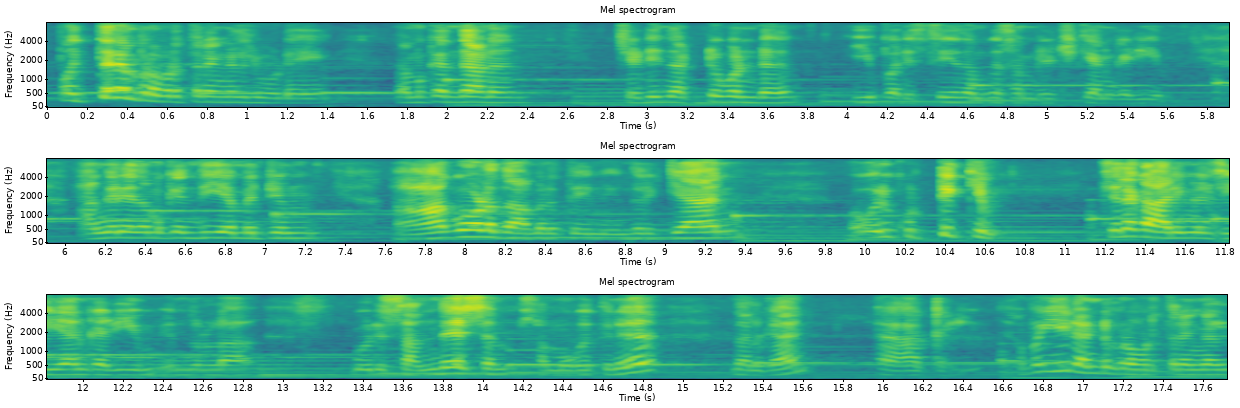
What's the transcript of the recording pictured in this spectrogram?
അപ്പോൾ ഇത്തരം പ്രവർത്തനങ്ങളിലൂടെ നമുക്ക് എന്താണ് ചെടി നട്ടുകൊണ്ട് ഈ പരിസ്ഥിതി നമുക്ക് സംരക്ഷിക്കാൻ കഴിയും. അങ്ങനെ നമുക്ക് എന്ത് ചെയ്യാൻ പറ്റും? ആഗോള താപനത്തെ നിയന്ത്രിക്കാൻ ഒരു കുട്ടിക്കും ചില കാര്യങ്ങൾ ചെയ്യാൻ കഴിയും എന്നുള്ള ഒരു സന്ദേശം സമൂഹത്തിന് നൽകാൻ കഴിയും. അപ്പോൾ ഈ രണ്ട് പ്രവർത്തനങ്ങൾ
